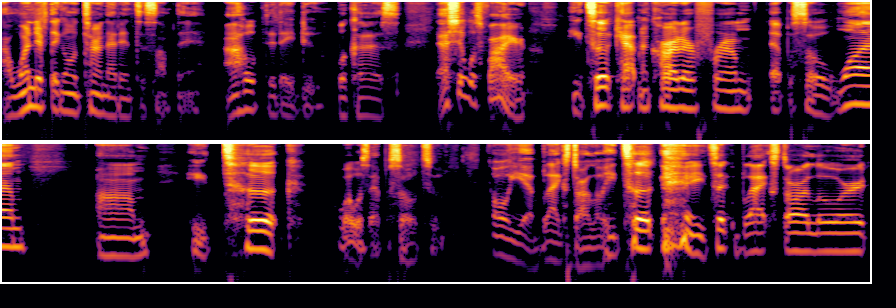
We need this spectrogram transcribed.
I wonder if they're going to turn that into something. I hope that they do because that shit was fire. He took Captain Carter from episode one. Um, he took what was episode two? Oh yeah, Black Star Lord. He took he took Black Star Lord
